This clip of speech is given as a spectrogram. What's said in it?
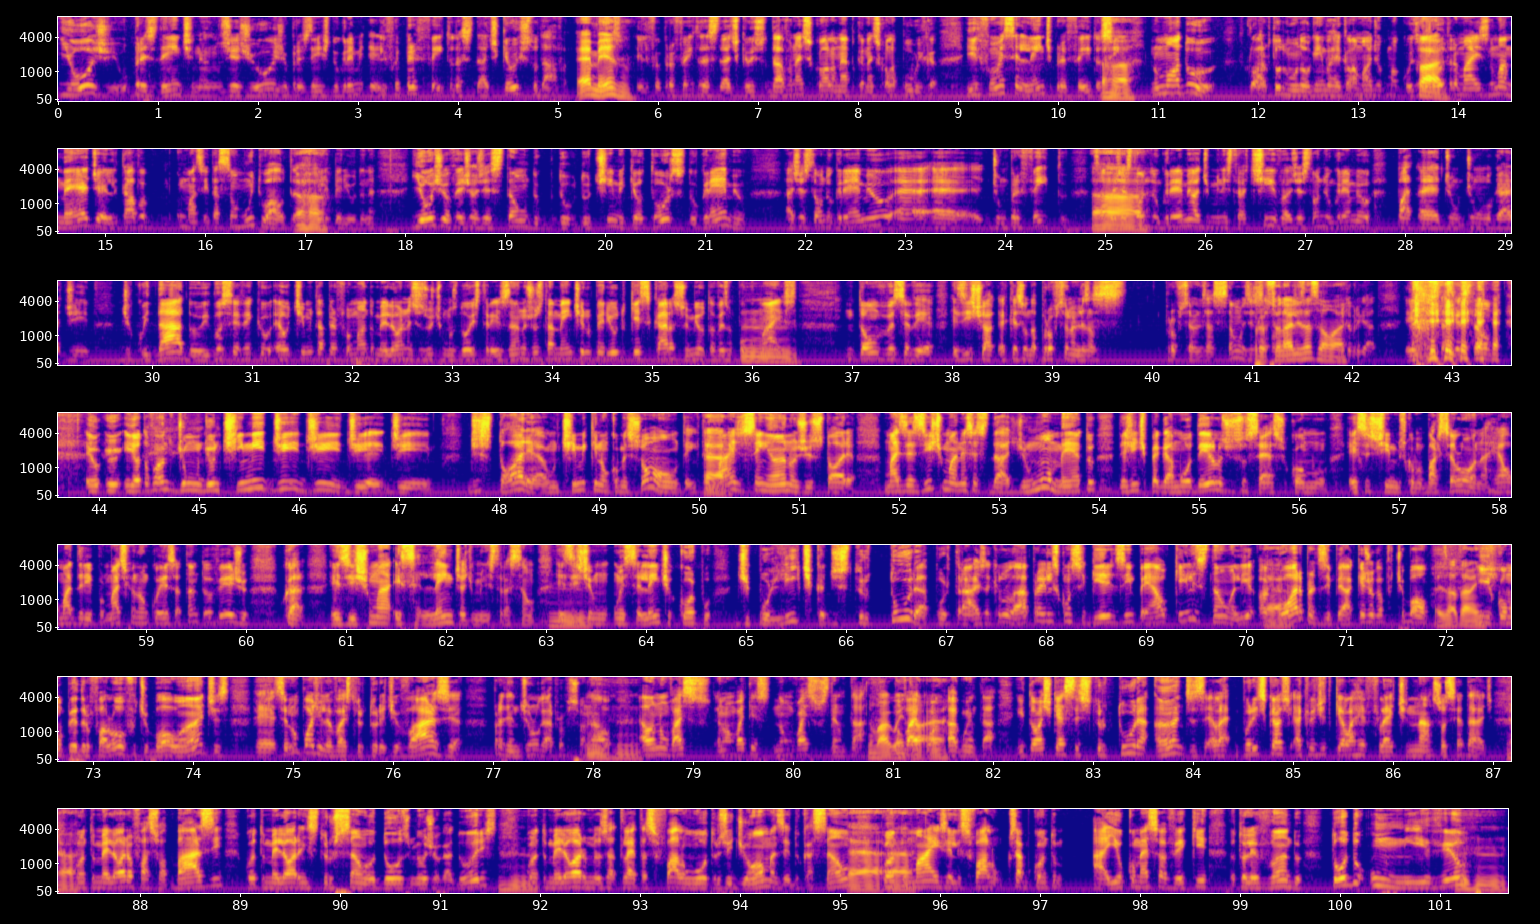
E hoje, o presidente, né, nos dias de hoje, o presidente do Grêmio, ele foi prefeito da cidade que eu estudava. É mesmo? Ele foi prefeito da cidade que eu estudava na escola, na época, na escola pública. E ele foi um excelente prefeito, assim, no modo. Claro, todo mundo, alguém vai reclamar de alguma coisa Claro. ou outra, mas numa média ele estava com uma aceitação muito alta Aham. naquele período, né? E hoje eu vejo a gestão do, do, do time que eu torço, do Grêmio, a gestão do Grêmio é, é de um prefeito, sabe? Ah. A gestão do Grêmio administrativa, a gestão de um Grêmio é, de, um, de um lugar de, de cuidado, e você vê que o, é, o time está performando melhor nesses últimos dois, três anos, justamente no período que esse cara assumiu, talvez um pouco Hum. mais. Então você vê, existe a a questão da profissionalização. Profissionalização? Existe Profissionalização, é. Muito obrigado. Existe a questão. eu- eu- E eu, tô falando de um, de um time de, de, de, de, de história, um time que não começou ontem, que tem É. mais de 100 anos de história, mas existe uma necessidade de um momento de a gente pegar modelos de sucesso como esses times, como Barcelona, Real Madrid, por mais que eu não conheça tanto, eu vejo, cara, existe uma excelente administração, Uhum. existe um, um excelente corpo de política, de estrutura por trás daquilo lá para eles conseguirem desempenhar o que eles estão ali agora para desempenhar, que é jogar futebol. Exatamente. E como o Pedro falou, futebol antes, é, você não pode levar a estrutura de várzea para dentro de um lugar profissional. Ela não vai, ela não vai ter, não vai sustentar, Uhum. Não vai aguentar, agu- é. aguentar. Então acho que essa estrutura antes, ela, por isso que eu acredito que ela reflete na sociedade. É. Quanto melhor eu faço a base, quanto melhor a instrução eu dou aos meus jogadores, Uhum. quanto melhor os meus atletas falam outros idiomas, educação, É, quanto é. mais eles falam, sabe quanto aí eu começo a ver que eu tô levando todo um nível Uhum.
